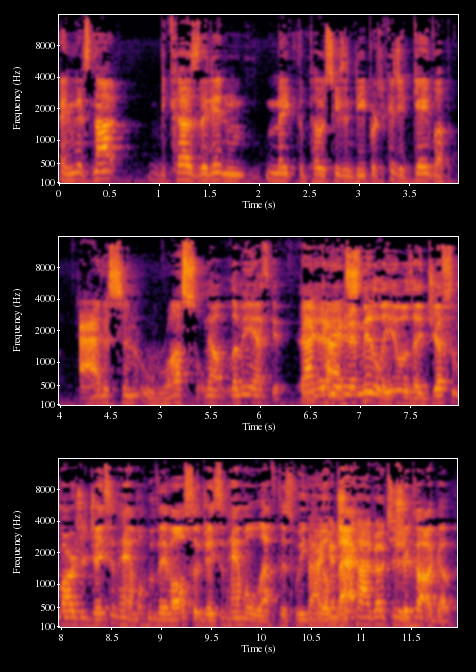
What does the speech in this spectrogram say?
and it's not because they didn't make the postseason deeper; it's because you gave up Addison Russell. Now, let me ask you. That and admittedly, it was a Jeff Samardzija, Jason Hammel, who they've also Jason Hammel left this week Back to go in back Chicago, to too. Chicago.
